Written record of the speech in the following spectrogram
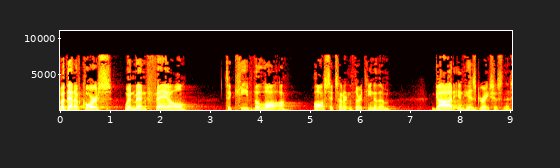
But then, of course, when men fail to keep the law, all 613 of them, God, in His graciousness,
